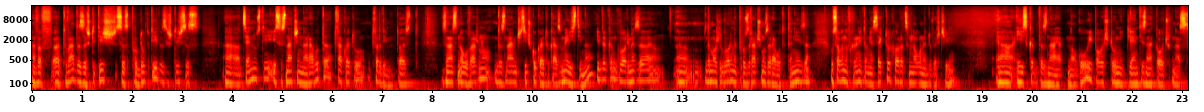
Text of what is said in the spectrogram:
в това да защитиш с продукти, да защитиш с а, ценности и с начин на работа това, което твърдим. Тоест, за нас е много важно да знаем, че всичко, което казваме е истина и да говорим за, а, да може да говорим прозрачно за работата ни. За, особено в хранителния сектор хората са много недоверчиви а, и искат да знаят много и повечето ни клиенти знаят повече от нас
